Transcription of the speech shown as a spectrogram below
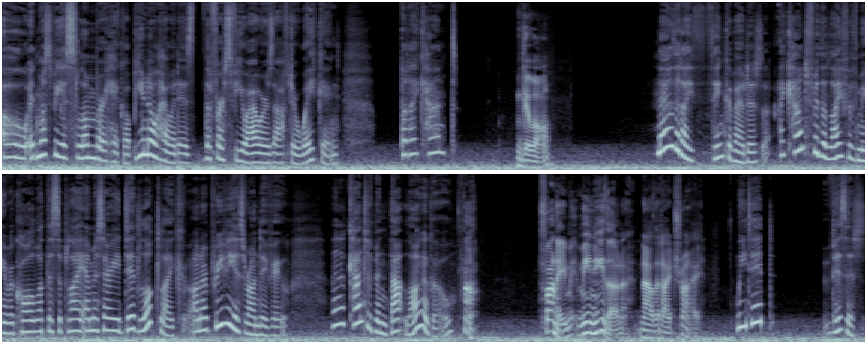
Oh, it must be a slumber hiccup. You know how it is, the first few hours after waking. But I can't. Go on. Now that I think about it, I can't for the life of me recall what the supply emissary did look like on our previous rendezvous. And it can't have been that long ago. Huh. Funny, me neither, now that I try. We did visit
